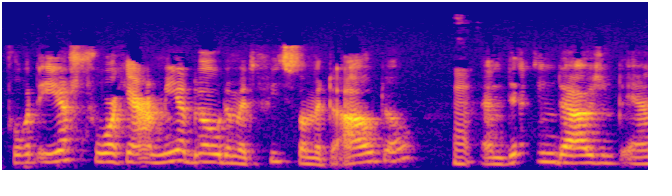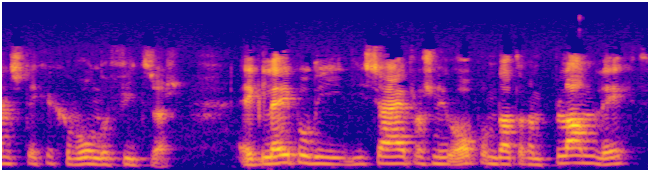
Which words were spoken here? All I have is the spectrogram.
Voor het eerst vorig jaar meer doden met de fiets dan met de auto. Hm. En 13.000 ernstige gewonde fietsers. Ik lepel die, die cijfers nu op omdat er een plan ligt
